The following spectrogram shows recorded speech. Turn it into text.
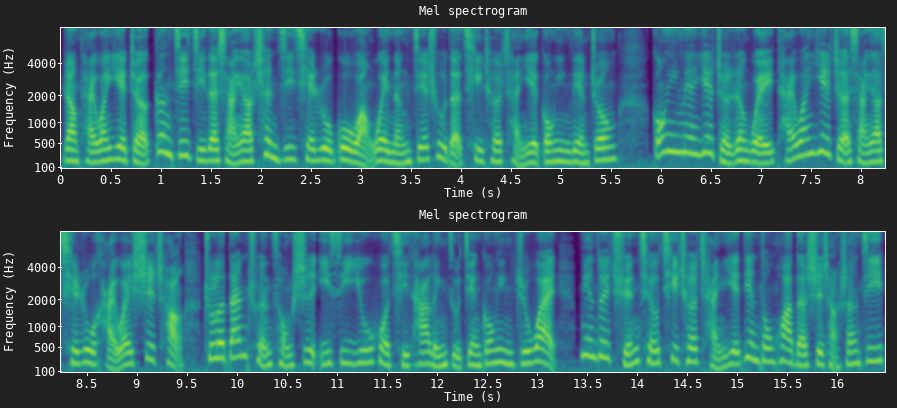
让台湾业者更积极的想要趁机切入过往未能接触的汽车产业供应链中。供应链业者认为，台湾业者想要切入海外市场，除了单纯从事 ECU 或其他零组件供应之外，面对全球汽车产业电动化的市场商机，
